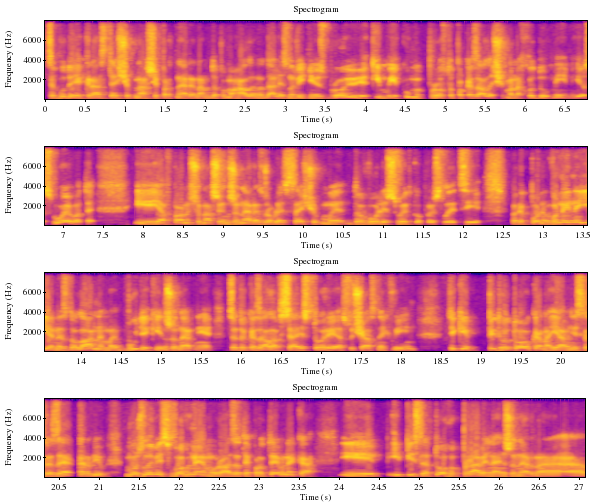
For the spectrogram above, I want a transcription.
це буде якраз те, щоб наші партнери нам допомагали надалі з новітньою зброєю, яку ми просто показали, що ми на ходу вміємо її освоювати. І я впевнений, що наші інженери зроблять все, щоб ми доволі швидко пройшли ці перепони. Вони не є нездоланними, будь-які інженерні. Це доказала вся історія сучасних війн. Тільки підготовка, наявність резервів, можливість вогнем уразити противника, і, і після того правильна інженерна е,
